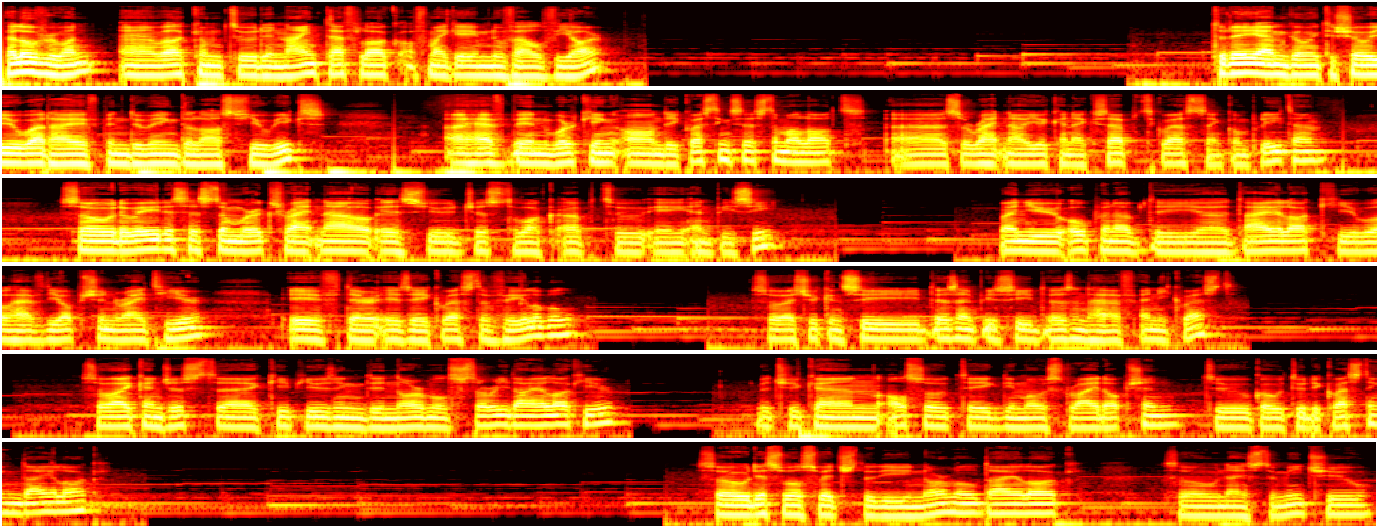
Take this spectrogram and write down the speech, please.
Hello everyone and welcome to the 9th devlog of my game Novelle VR. Today I'm going to show you what I have been doing the last few weeks. I have been working on the questing system a lot, uh, so right now you can accept quests and complete them. So the way the system works right now is you just walk up to a NPC. When you open up the uh, dialog you will have the option right here if there is a quest available. So as you can see this NPC doesn't have any quest. So I can just uh, keep using the normal story dialog here. But you can also take the most right option to go to the questing dialog. So this will switch to the normal dialog. So nice to meet you.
